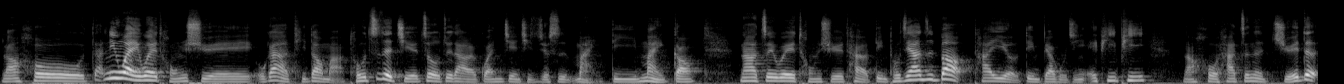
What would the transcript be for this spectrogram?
然后但另外一位同学，我刚才提到嘛，投资的节奏最大的关键其实就是买低卖高。那这位同学他有订《投资家日报》，他也有订标股基金 APP。然后他真的觉得，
